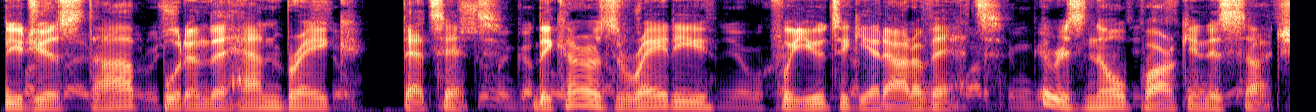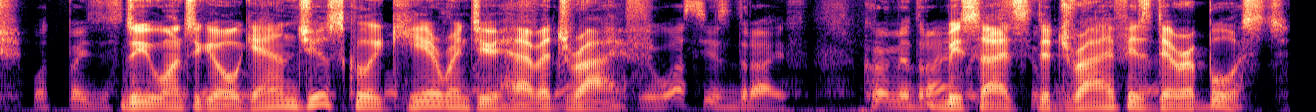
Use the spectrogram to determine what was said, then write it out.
You just stop, put on the handbrake, that's it. The car is ready for you to get out of it. There is no parking as such. Do you want to go again? Just click here and you have a drive. Besides the drive, is there a boost?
